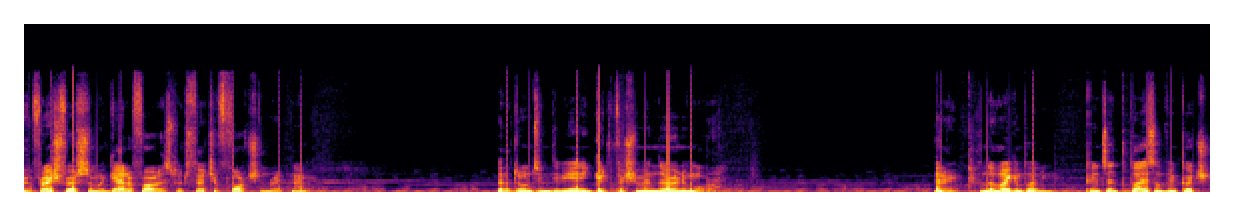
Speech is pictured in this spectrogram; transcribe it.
A fresh fish from Agata Forest would fetch a fortune right now. But there don't seem to be any good fishermen there anymore. Anyway, enough my complaining. Being sent to buy something, Pooch?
